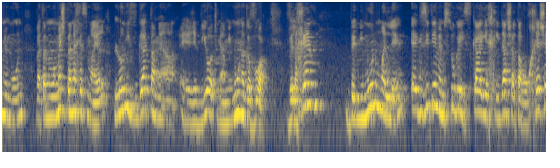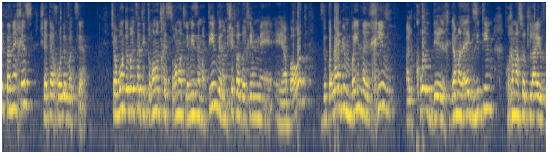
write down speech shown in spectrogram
מימון ואתה מממש את הנכס מהר, לא נפגעת מהריביות, מהמימון הגבוה. ולכן במימון מלא, אקזיטים הם סוג העסקה היחידה שאתה רוכש את הנכס שאתה יכול לבצע. עכשיו בואו נדבר קצת יתרונות חסרונות למי זה מתאים ונמשיך לדרכים אה, אה, הבאות ובלייבים הבאים נרחיב על כל דרך, גם על האקזיטים, אנחנו יכולים לעשות לייב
